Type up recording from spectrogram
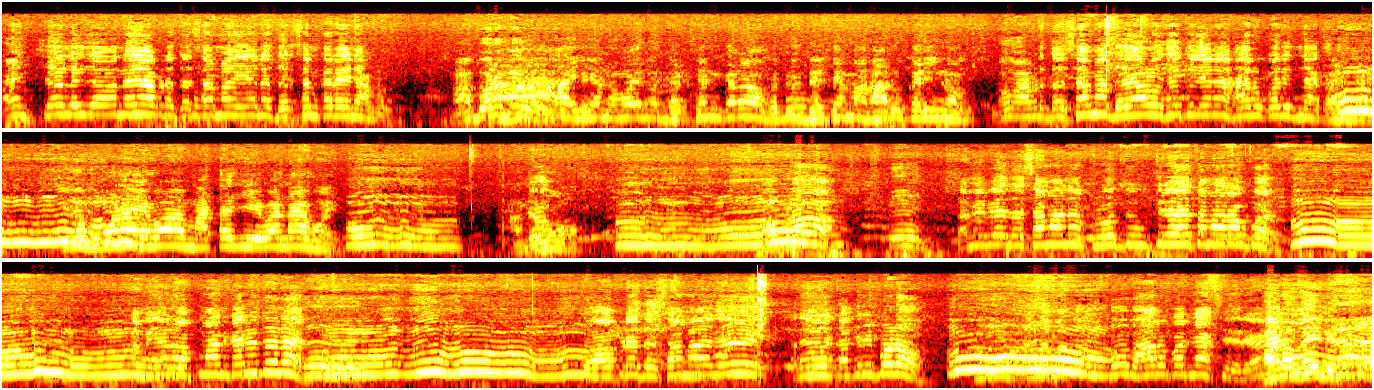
અહીં ચા લઈ જવા નહીં આપણે દશામાં એને દર્શન કરાવી નાખો. હા બરોબર હા એનો હોય દર્શન કરાવો બધું દશામાં સારું કરી નાખશે હવે આપણે દશામાં દયાળુ છે તો એને સારું કરી જ નાખે. મોણા એવા માતાજી એવા ના હોય. તમે બે દશામાં ક્રોધ ઉતર્યો છે તમારા ઉપર. તમે એનું અપમાન કર્યું હતું ને? તો આપણે દશામાં જઈ અને કગરી પડો. ખૂબ સારું કરી નાખશે. લઈ લે. હાલો.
